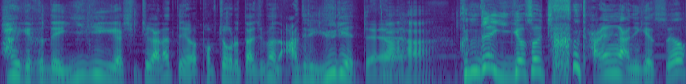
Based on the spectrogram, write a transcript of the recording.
아, 이게 근데 이기기가 쉽지가 않았대요. 법적으로 따지면 아들이 유리했대. 아하. 근데 이겨서 참 다행 아니겠어요?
